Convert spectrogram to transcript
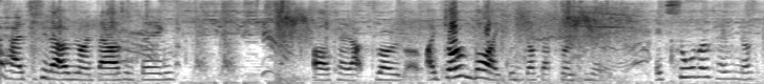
I had to do that over 9,000 thing. Okay, that throw though. I don't like when he does that throw to me. It's sort of okay when he does it to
